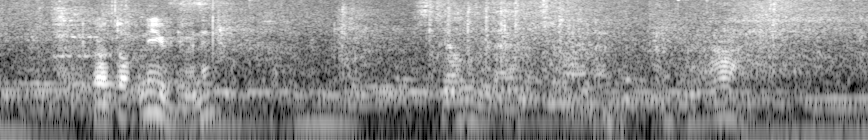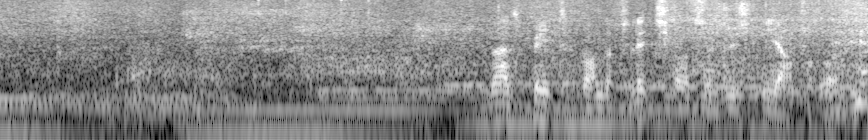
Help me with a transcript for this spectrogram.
Ik ga het opnieuw doen, hè? Stil blijven. Ja. Dat is beter van de flits, was er dus niet afgeworden.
